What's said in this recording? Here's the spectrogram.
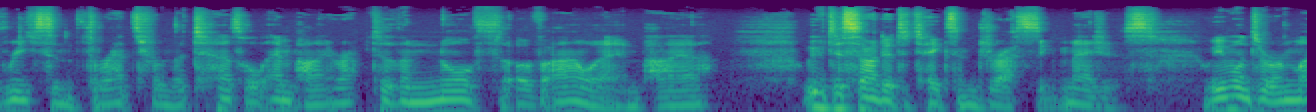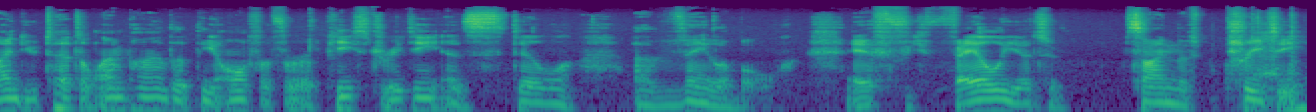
recent threats from the Turtle Empire up to the north of our empire, we've decided to take some drastic measures. We want to remind you, Turtle Empire, that the offer for a peace treaty is still available. If failure to sign the treaty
